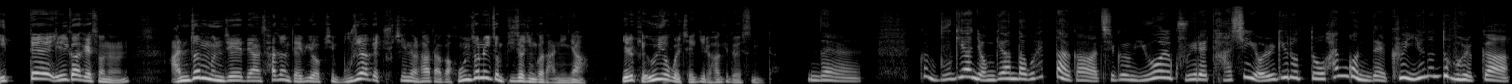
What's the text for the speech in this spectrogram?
이때 일각에서는 안전 문제에 대한 사전 대비 없이 무리하게 추진을 하다가 혼선이 좀 빚어진 것 아니냐 이렇게 의혹을 제기를 하기도 했습니다. 네. 그럼 무기한 연기한다고 했다가 지금 6월 9일에 다시 열기로 또 한 건데 그 이유는 또 뭘까?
